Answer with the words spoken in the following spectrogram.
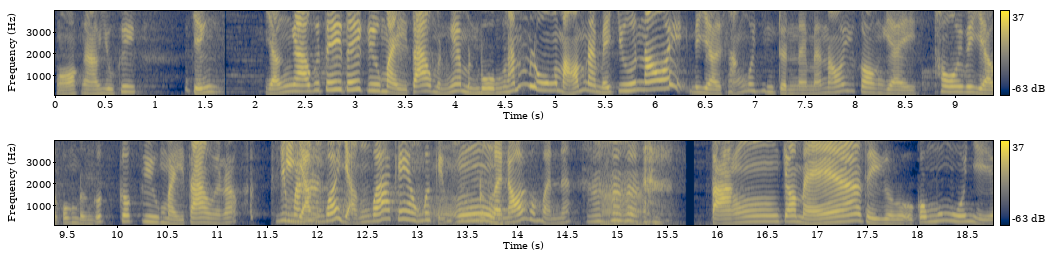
ngọt ngào. Nhiều khi nói chuyện giận nhau cái tí tí kêu mày tao mình nghe mình buồn lắm luôn á, mà hôm nay mẹ chưa nói. Bây giờ sẵn có chương trình này mẹ nói với con vậy. Thôi bây giờ con đừng có có kêu mày tao rồi đó. Nhưng khi giận quá giận quá cái không có kiểm soát Ừ. được lời nói của mình á. À. tặng cho mẹ thì con muốn mua gì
